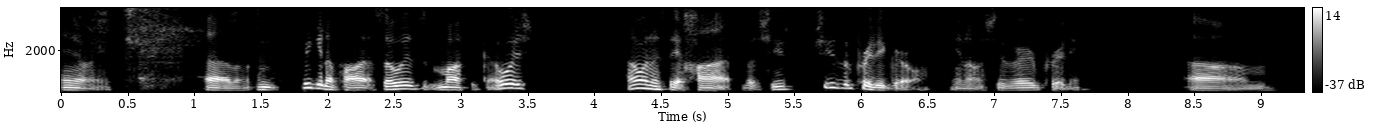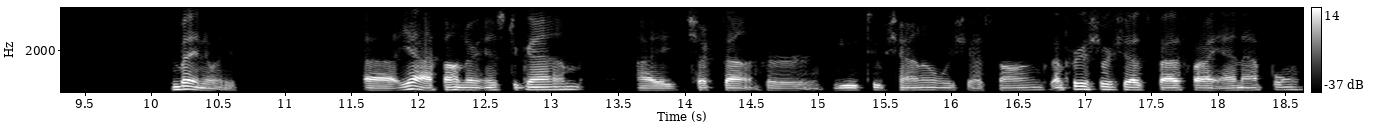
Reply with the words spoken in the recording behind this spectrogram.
Anyways, um, speaking of hot, so is Mothica. I wish I want to say hot, but she's she's a pretty girl. You know, she's very pretty. Um, but anyways, uh, yeah, I found her Instagram. I checked out her YouTube channel where she has songs. I'm pretty sure she has Spotify and Apple.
